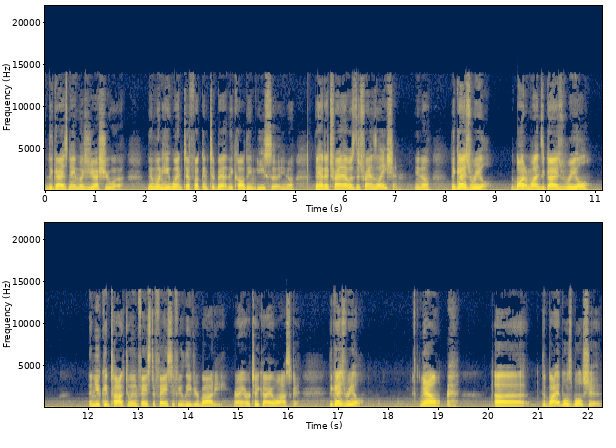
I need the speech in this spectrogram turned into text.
the guy's name was Yeshua. Then when he went to fucking Tibet, they called him Isa, you know. They had a tra- that was the translation, you know. The guy's real. The bottom line is the guy's real. And you can talk to him face to face if you leave your body, right? Or take ayahuasca. The guy's real. Now, uh, the Bible's bullshit.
